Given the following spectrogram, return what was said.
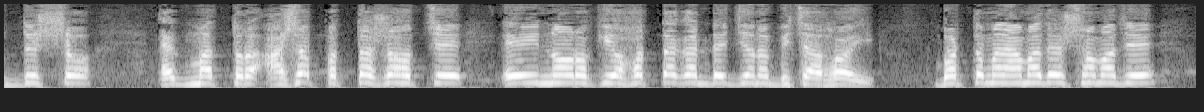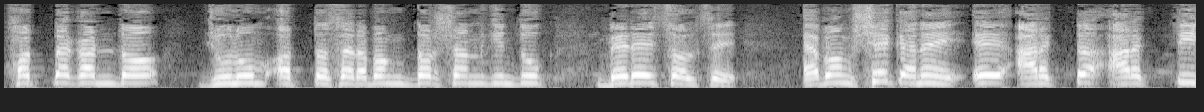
উদ্দেশ্য, একমাত্র আশা প্রত্যাশা হচ্ছে এই নরকীয় হত্যাকাণ্ডের জন্য বিচার হয়। বর্তমানে আমাদের সমাজে হত্যাকাণ্ড, জুলুম, অত্যাচার এবং দর্শন কিন্তু বেড়েই চলছে। এবং সেখানে এই আরেকটা, আরেকটি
